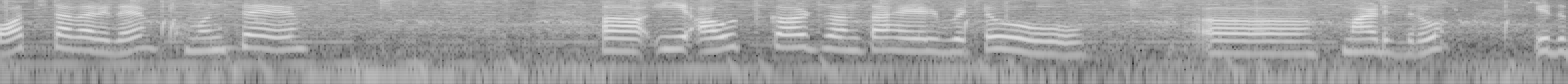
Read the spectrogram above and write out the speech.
ವಾಚ್ ಟವರ್ ಇದೆ. ಮುಂಚೆ ಈ ಔಟ್ಸ್ಕರ್ಟ್ಸ್ ಅಂತ ಹೇಳಿಬಿಟ್ಟು ಮಾಡಿದರು. ಇದು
